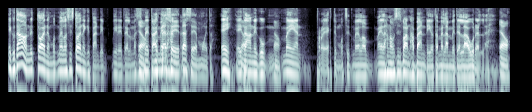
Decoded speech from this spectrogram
Ei kun tää on nyt toinen, mutta meillä on siis toinenkin bändi viritelmä. Siis Joo, me, tai mutta tässä, ei, meillähän- tässä ei ole muita. Ei, ei Joo. tää on niinku Joo. meidän projekti, mutta sit meillä on, meillähän on siis vanha bändi, jota me lämmitellään uudelleen. Joo.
